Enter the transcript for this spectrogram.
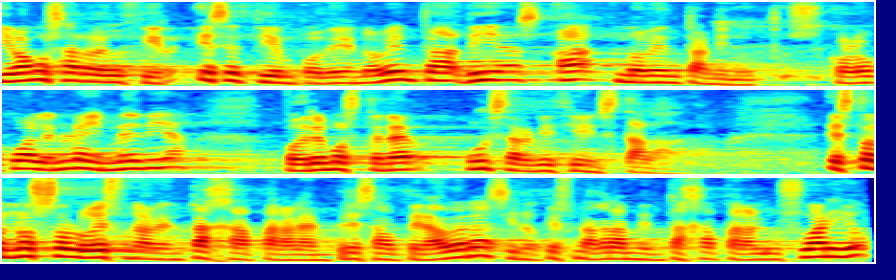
y vamos a reducir ese tiempo de 90 días a 90 minutos, con lo cual en hora y media podremos tener un servicio instalado. Esto no solo es una ventaja para la empresa operadora, sino que es una gran ventaja para el usuario,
